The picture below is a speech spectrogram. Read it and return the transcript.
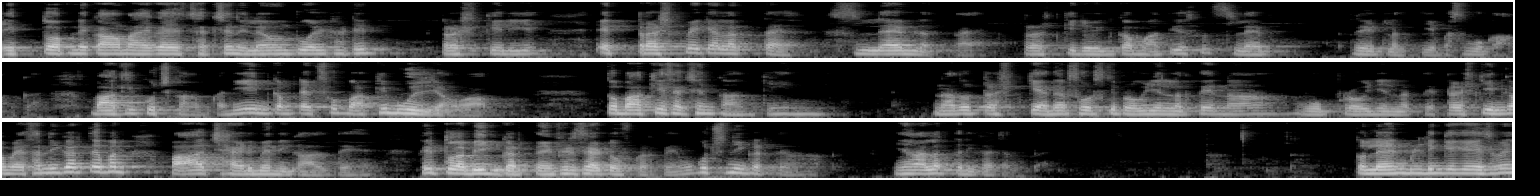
एक तो अपने काम आएगा section eleven twelve thirteen trust के लिए। एक ट्रस्ट पे क्या लगता है? स्लैब लगता है। ट्रस्ट की जो इनकम आती है उसमें स्लैब रेट लगती है, बस वो काम का बाकी कुछ काम का नहीं है इनकम टैक्स को बाकी भूल जाओ आप। तो बाकी सेक्शन काम के ही नहीं। ना तो ट्रस्ट के अदर सोर्स के प्रोविज़न लगते हैं ना वो प्रोविज़न लगते। हैं ट्रस्ट की इनकम ऐसा नहीं करते अपन, पाँच हेड में निकालते हैं, फिर क्लबिंग करते हैं, फिर सेट ऑफ़ करते हैं। वो कुछ नहीं करते वहाँ। यहाँ अलग तरीका चलता है। तो लैंड बिल्डिंग के केस में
